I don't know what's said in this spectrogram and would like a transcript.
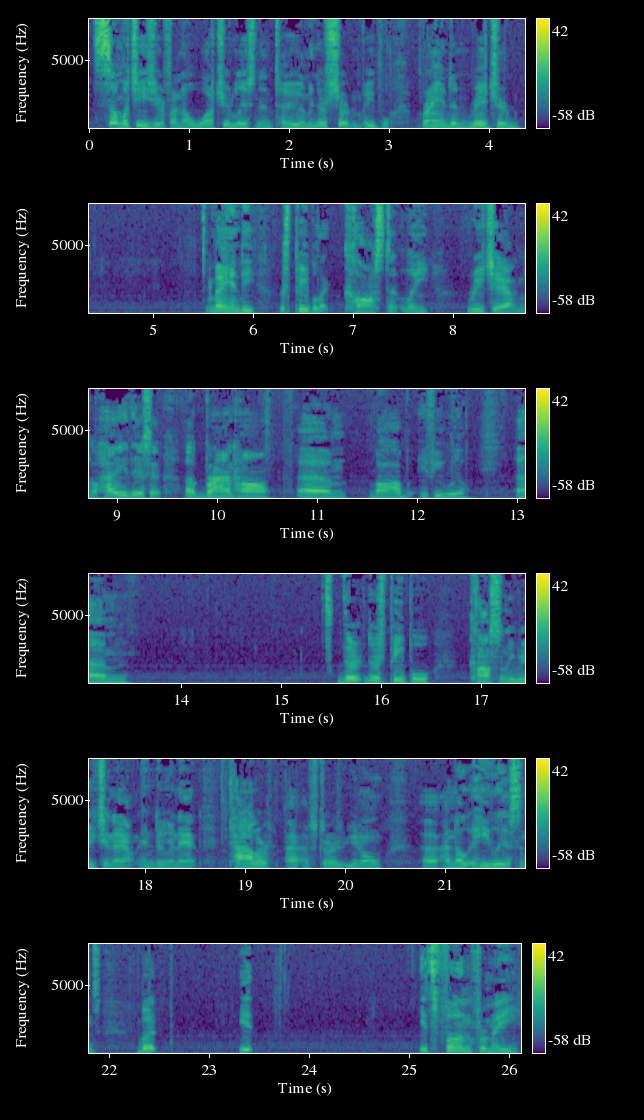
It's so much easier if I know what you're listening to. I mean, there's certain people, Brandon, Richard, Mandy. There's people that constantly reach out and go, "Hey, this." Uh, Brian Hall, um, Bob, if you will. Um, there, there's people constantly reaching out and doing that. Tyler, I, have started. You know, uh, I know that he listens, but it it's fun for me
